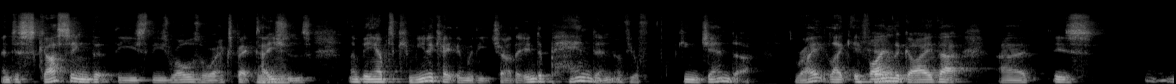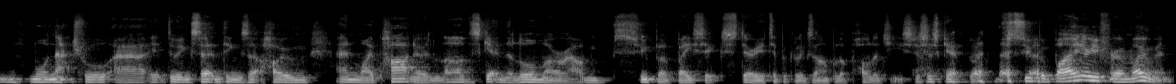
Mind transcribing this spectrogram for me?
and discussing that these these roles or expectations mm-hmm. and being able to communicate them with each other independent of your fucking gender right like if yeah. i'm the guy that uh, is more natural uh, at doing certain things at home and my partner loves getting the lawnmower out i mean super basic stereotypical example apologies just just get like super binary for a moment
